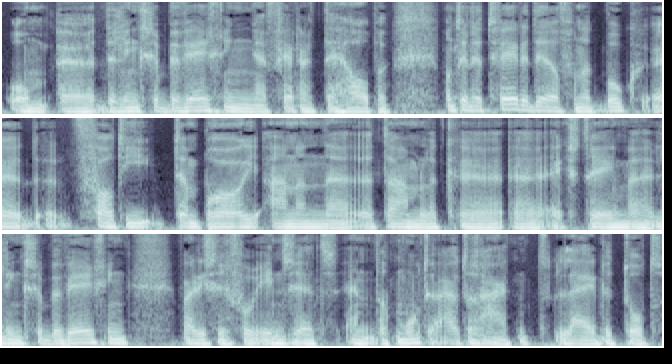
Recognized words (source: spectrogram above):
om uh, de linkse beweging verder te helpen. Want in het tweede deel van het boek valt hij ten prooi aan een tamelijk extreme linkse beweging... waar hij zich voor inzet. En dat moet uiteraard leiden tot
